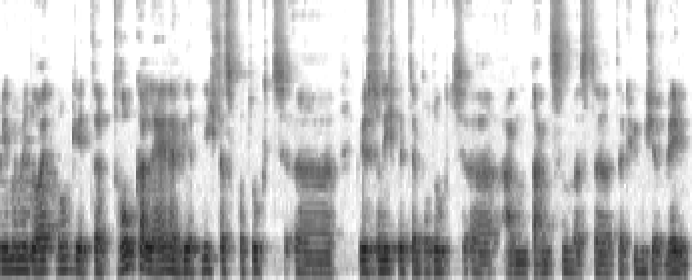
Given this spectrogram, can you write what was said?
wie man mit Leuten umgeht. Der Druck alleine wird nicht das Produkt, äh, wirst du nicht mit dem Produkt äh, antanzen, was der, der Küchenchef will.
